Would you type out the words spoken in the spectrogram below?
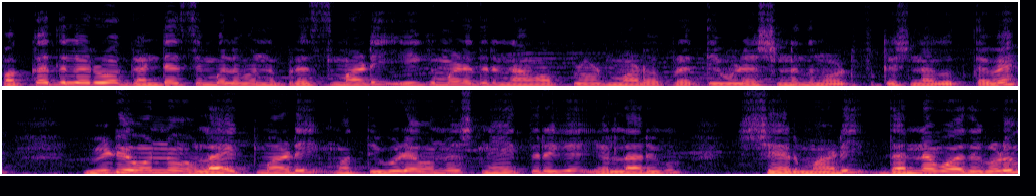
ಪಕ್ಕದಲ್ಲಿರುವ ಗಂಟೆ ಸಿಂಬಲವನ್ನು ಪ್ರೆಸ್ ಮಾಡಿ. ಹೀಗೆ ಮಾಡಿದರೆ ನಾವು ಅಪ್ಲೋಡ್ ಮಾಡುವ ಪ್ರತಿ ವಿಡಿಯೋಸ್ ನೋಟಿಫಿಕೇಶನ್ ಆಗುತ್ತವೆ. ವಿಡಿಯೋವನ್ನು ಲೈಕ್ ಮಾಡಿ ಮತ್ತು ವಿಡಿಯೋವನ್ನು ಸ್ನೇಹಿತರಿಗೆ ಎಲ್ಲರಿಗೂ ಶೇರ್ ಮಾಡಿ. ಧನ್ಯವಾದಗಳು.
